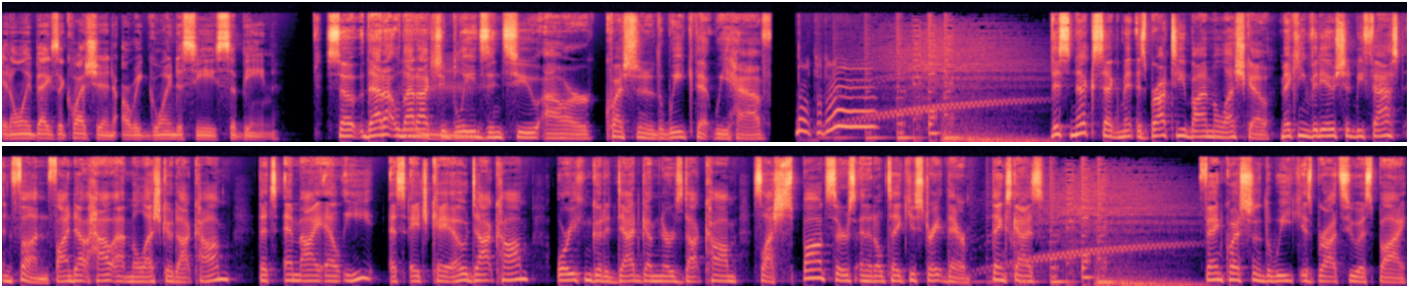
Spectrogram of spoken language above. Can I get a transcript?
it only begs the question: Are we going to see Sabine? So that that actually Hmm. bleeds into our question of the week that we have. This next segment is brought to you by Mileshko. Making videos should be fast and fun. Find out how at mileshko.com. That's M I L E S H K O.com. Or you can go to dadgumnerds.com slash sponsors and it'll take you straight there. Thanks, guys. Fan question of the week is brought to us by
